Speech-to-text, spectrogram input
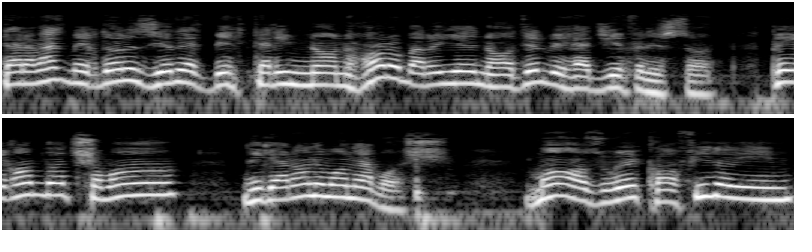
در عوض مقدار زیادی از بهترین نانها رو برای نادر به هدیه فرستاد. پیغام داد شما نگران ما نباش. ما آزوقه کافی داریم.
